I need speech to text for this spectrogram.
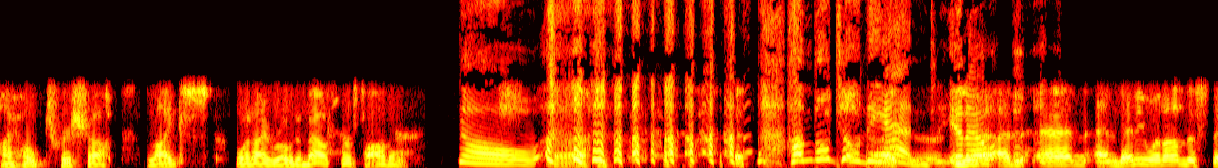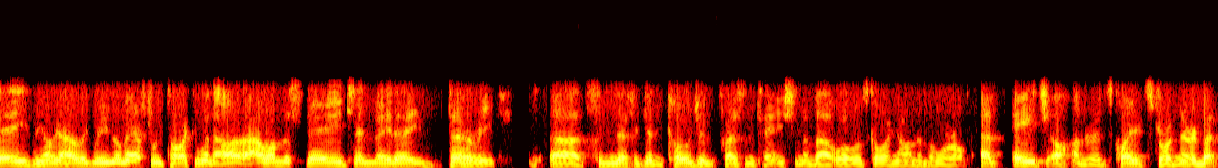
I hope Tricia likes what I wrote about her father. No. Uh, Humble till the uh, end, you know? Yeah, and, and, and then he went on the stage, you know, out of the green room after we talked, he went out, out on the stage and made a very significant, cogent presentation about what was going on in the world at age 100. It's quite extraordinary. But,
